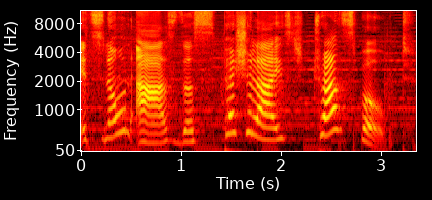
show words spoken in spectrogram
It's known as the specialized transport.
